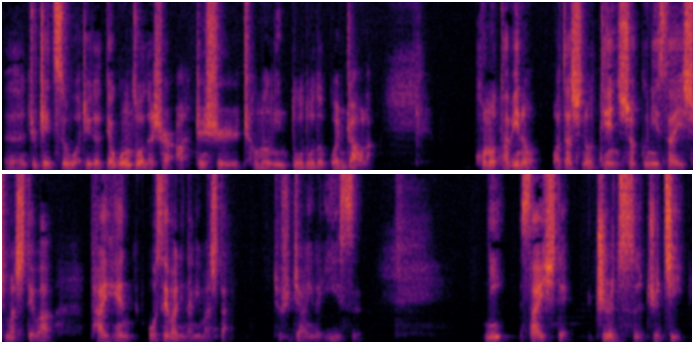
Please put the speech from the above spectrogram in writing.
呃，就这次我这个调工作的事儿啊，真是承蒙您多多的关照了。この度の私の転職に際しましては、大変お世話になりました。就是这样一个意思。に際して、值此之際。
